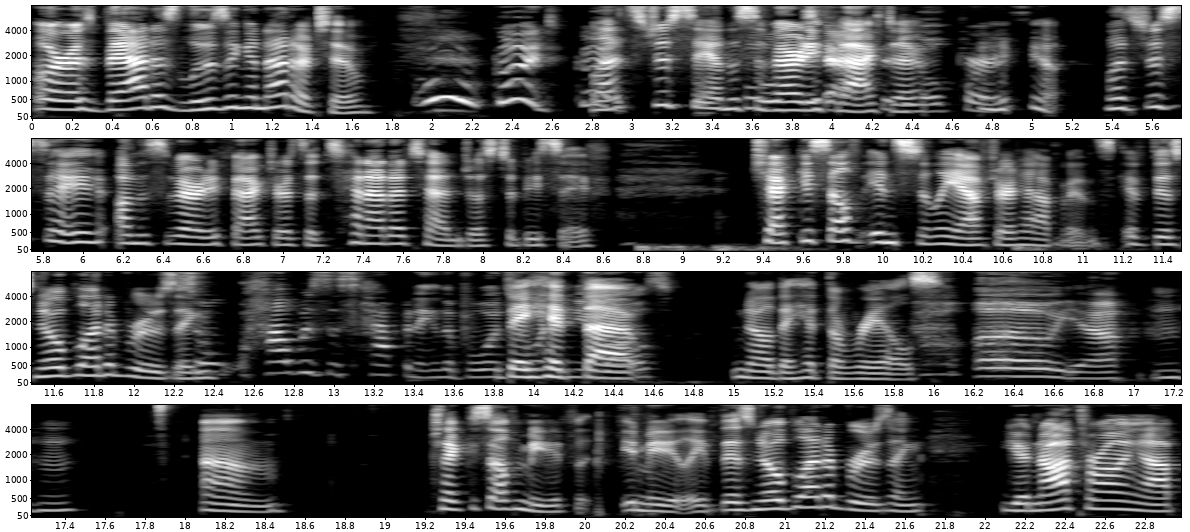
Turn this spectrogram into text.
Or, as bad as losing a nut or two. Ooh, good, good. Let's just say on the Little severity the factor. old. Yeah. Let's just say on the severity factor, it's a 10 out of 10 just to be safe. Check yourself instantly after it happens. If there's no blood or bruising, So how is this happening? The boards They hit the- balls? no, they hit the rails. Oh yeah. Mm-hmm. um check yourself immediately immediately if there's no blood or bruising you're not throwing up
